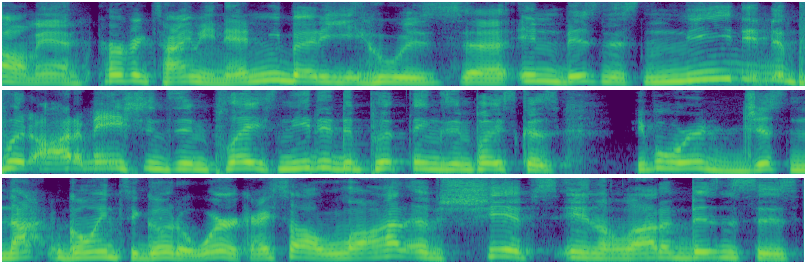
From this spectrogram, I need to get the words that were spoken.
Oh man, perfect timing. Anybody who is uh, in business needed to put automations in place, needed to put things in place because people were just not going to go to work. I saw a lot of shifts in a lot of businesses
